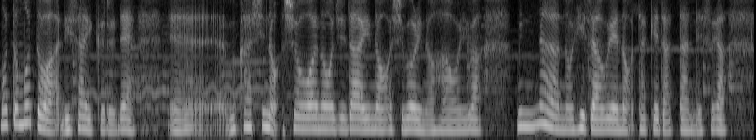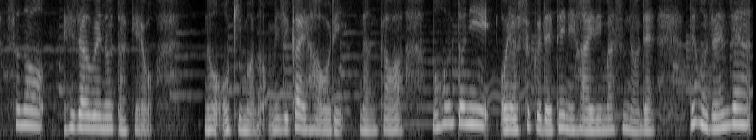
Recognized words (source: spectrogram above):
もともとはリサイクルで、えー、昔の昭和の時代の絞りの羽織はみんなあの膝上の丈だったんですがその膝上の丈をの置物短い羽織なんかはもう本当にお安くで手に入りますのででも全然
